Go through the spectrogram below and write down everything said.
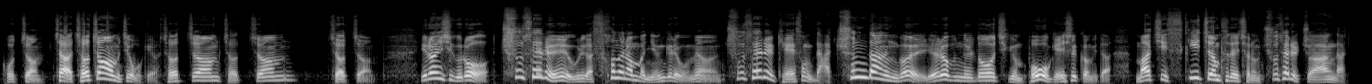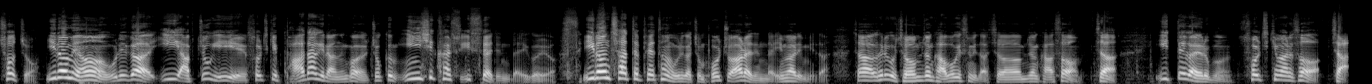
고점. 자, 저점 한번 찍어 볼게요. 저점, 저점, 저점. 이런 식으로 추세를 우리가 선을 한번 연결해 보면 추세를 계속 낮춘다는 걸 여러분들도 지금 보고 계실 겁니다. 마치 스키 점프대처럼 추세를 쫙 낮췄죠. 이러면 우리가 이 앞쪽이 솔직히 바닥이라는 걸 조금 인식할 수 있어야 된다 이거예요. 이런 차트 패턴을 우리가 좀 볼 줄 알아야 된다 이 말입니다. 자 그리고 점점 가보겠습니다. 점점 가서 자 이때가 여러분 솔직히 말해서 자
